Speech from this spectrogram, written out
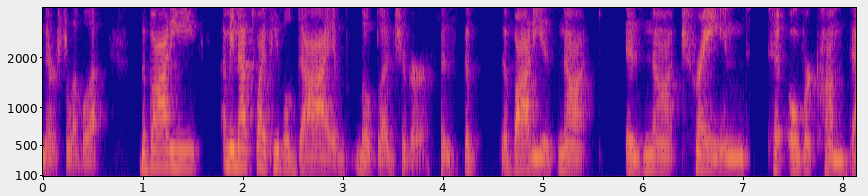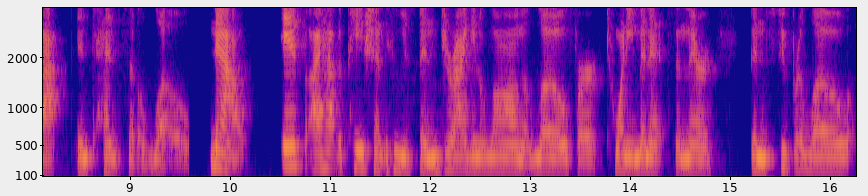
their level up. The body, I mean, that's why people die of low blood sugar because the, the body is not is not trained to overcome that intense of a low. Now, if I have a patient who's been dragging along a low for 20 minutes and they're been super low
